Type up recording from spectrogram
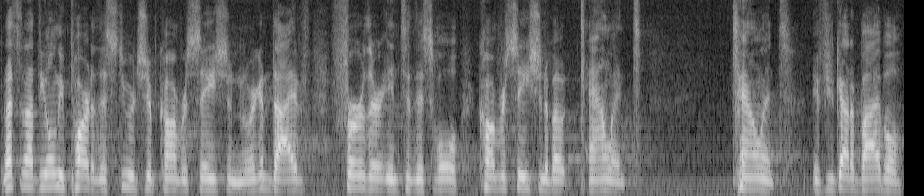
But that's not the only part of this stewardship conversation. We're going to dive further into this whole conversation about talent. Talent. If you've got a Bible,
